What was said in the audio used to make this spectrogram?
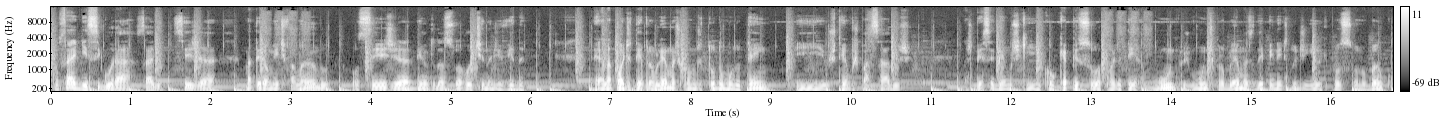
consegue segurar, sabe? Seja materialmente falando, ou seja dentro da sua rotina de vida. Ela pode ter problemas, como de todo mundo tem, e os tempos passados nós percebemos que qualquer pessoa pode ter muitos, muitos problemas, independente do dinheiro que possua no banco.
